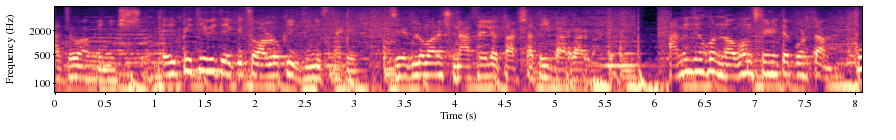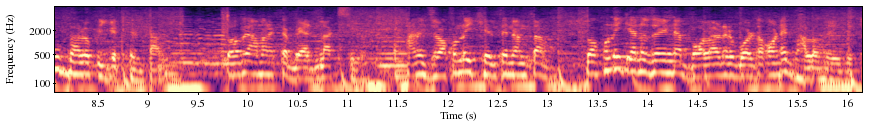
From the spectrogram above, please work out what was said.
আজও আমি নিঃস্ব। এই পৃথিবীতে কিছু অলৌকিক জিনিস থাকে, যেগুলো মানুষ না চাইলেও তার সাথেই বারবার ঘটে। আমি যখন নবম শ্রেণীতে পড়তাম, খুব ভালো ক্রিকেট খেলতাম। তবে আমার একটা ব্যাড লাক ছিল। আমি যখনই খেলতে নামতাম, তখনই কেন জানি না বলারের বলটা অনেক ভালো হয়ে যেত।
